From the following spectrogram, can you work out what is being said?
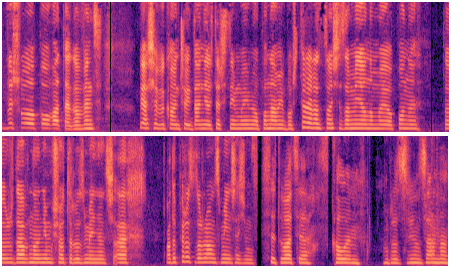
wyszło połowa tego, więc Ja się wykończę i Daniel też z tymi moimi oponami, bo już tyle razy on się zamieniał na moje opony, to już dawno nie musiał tylu zmieniać. Ech, a dopiero zdążyłam zmienić na zimów. Sytuacja z kołem rozwiązana.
